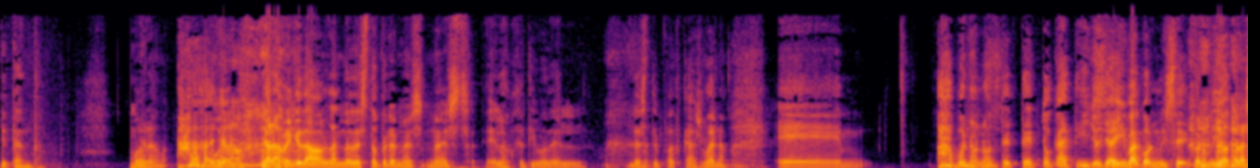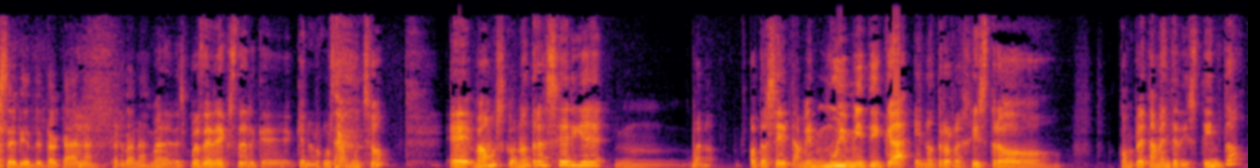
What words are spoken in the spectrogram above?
Y tanto. Bueno, yo- Bueno. y ahora me he quedado hablando de esto, pero no es, no es el objetivo del, de este podcast. Bueno, eh, ah, bueno, no, te, te toca a ti. Yo ya iba con mi, con mi otra serie, te toca Ana, perdona. Bueno, después de Dexter, que, que nos gusta mucho, eh, vamos con otra serie, mm, bueno, otra serie también muy mítica, en otro registro completamente distinto,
